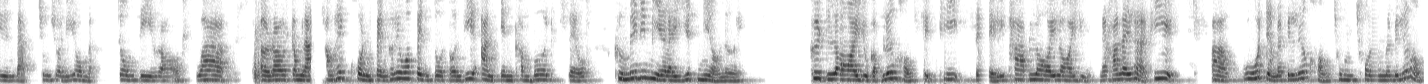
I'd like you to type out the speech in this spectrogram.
ยืนแบบชุมชนนิยมอะโจมตีรอลส์ว่ารอลส์กำลังทำให้คนเป็นเขาเรียกว่าเป็นตัวตนที่ unencumbered self คือไม่ได้มีอะไรยึดเหนี่ยวเลย คือลอยอยู่กับเรื่องของสิทธิเสรีภาพลอยลอยอยู่นะคะ ในขณะที่กู๊ดเนี่ยมันเป็นเรื่องของชุมชน มันเป็นเรื่องของ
